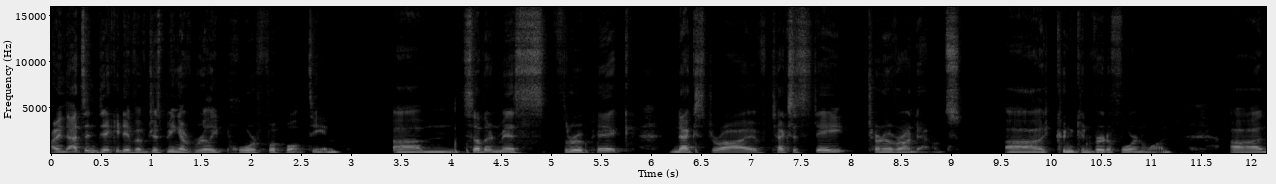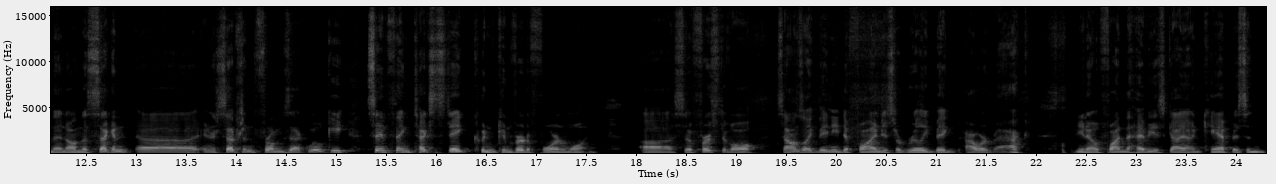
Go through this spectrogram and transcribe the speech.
I mean, that's indicative of just being a really poor football team. Um, Southern Miss threw a pick. Next drive, Texas State turnover on downs. Uh, couldn't convert a four and one. Uh, and then on the second uh, interception from Zach Wilcke, same thing. Texas State couldn't convert a four and one. Uh, so first of all, sounds like they need to find just a really big power back. You know, find the heaviest guy on campus and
